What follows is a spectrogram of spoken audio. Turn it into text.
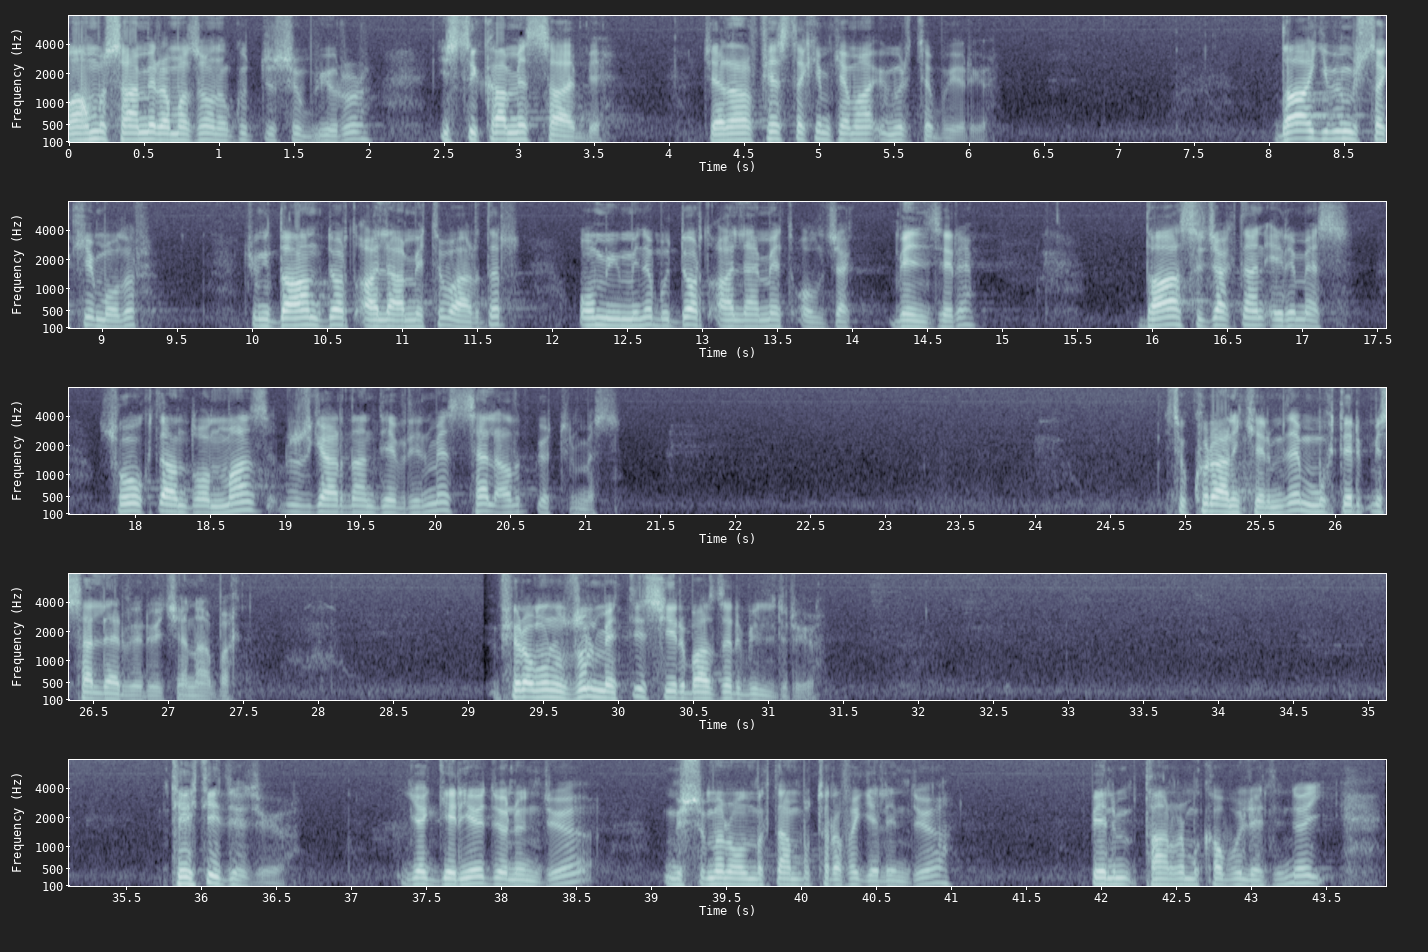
Mahmud Sami Ramazanoğlu Kuddüs'ü buyurur. İstikamet sahibi. Cenab-ı festakim kema ümürte buyuruyor. Dağ gibi müstakim olur. Çünkü dağın dört alameti vardır. O mümine bu dört alamet olacak benzeri. Dağ sıcaktan erimez. Soğuktan donmaz, rüzgardan devrilmez, sel alıp götürmez. İşte Kur'an-ı Kerim'de muhtelif misaller veriyor Cenab-ı Hak. Firavun'un zulmettiği sihirbazları bildiriyor. Tehdit ediyor. Ya geriye dönün diyor, Müslüman olmaktan bu tarafa gelin diyor. Benim Tanrımı kabul edin diyor.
